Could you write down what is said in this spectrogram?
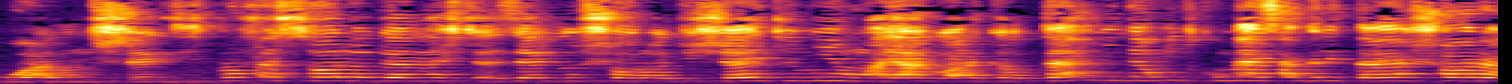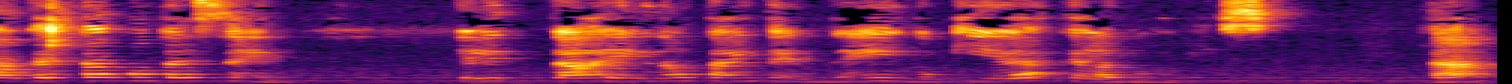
O aluno chega e diz, professor, eu dei anestesia, ele não chorou de jeito nenhum. Aí agora que eu terminei, o começa a gritar e a chorar. O que é está acontecendo? ele, tá, ele não está entendendo o que é aquela dormência, tá?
